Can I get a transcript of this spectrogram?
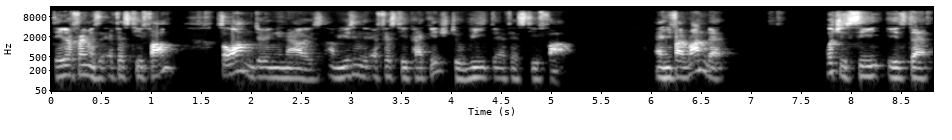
data frame as an FST file, so all I'm doing now is I'm using the FST package to read the FST file. And if I run that, what you see is that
